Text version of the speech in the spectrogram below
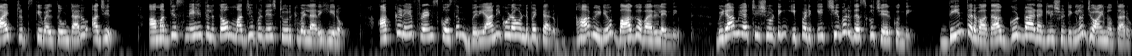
బైక్ ట్రిప్స్కి వెళ్తూ ఉంటారు అజిత్. ఆ మధ్య స్నేహితులతో మధ్యప్రదేశ్ టూర్కి వెళ్ళారు హీరో. అక్కడే ఫ్రెండ్స్ కోసం బిర్యానీ కూడా వండిపెట్టారు ఆ వీడియో బాగా వైరల్ అయింది. విడామియర్చి షూటింగ్ ఇప్పటికీ చివరి దశకు చేరుకుంది. దీని తర్వాత గుడ్ బ్యాడ్ అగ్లీ షూటింగ్లో జాయిన్ అవుతారు.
